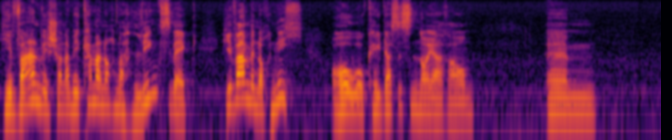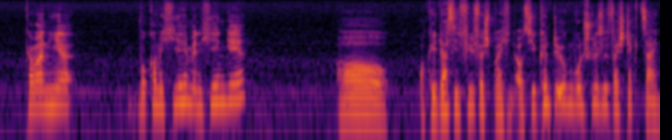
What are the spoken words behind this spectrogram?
Hier waren wir schon, aber hier kann man noch nach links weg. Hier waren wir noch nicht. Oh, okay, das ist ein neuer Raum. Ähm, kann man hier... Wo komme ich hier hin, wenn ich hier hingehe? Oh, okay, das sieht vielversprechend aus. Hier könnte irgendwo ein Schlüssel versteckt sein.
